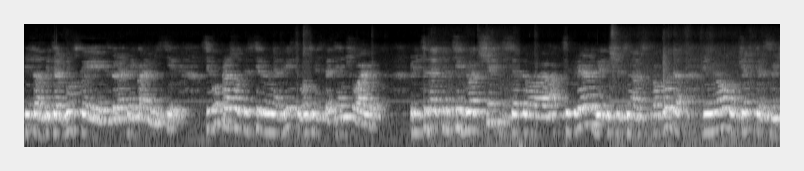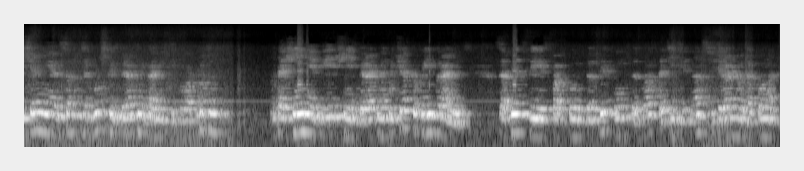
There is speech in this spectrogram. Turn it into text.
и Санкт-Петербургской избирательной комиссии. Всего прошло тестирование 281 человек. Председатель ТИК-26 10 октября 2017 года принимал участие в совещании Санкт-Петербургской избирательной комиссии по вопросам уточнения перечня избирательных участков и их границ в соответствии с подпунктом 2 пункта 2 статьи 19 Федерального закона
